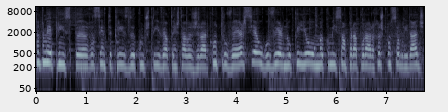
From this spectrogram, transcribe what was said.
São Tomé e Príncipe, a recente crise de combustível tem estado a gerar controvérsia. O governo criou uma comissão para apurar responsabilidades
